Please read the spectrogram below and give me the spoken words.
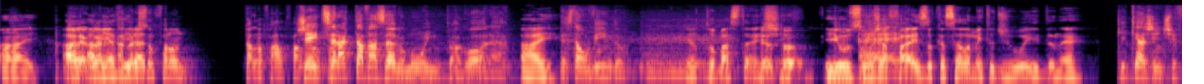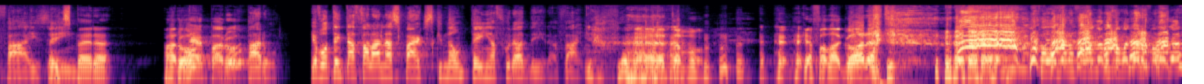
Ai. A, Olha, a agora, minha agora virada... estão falando. Fala, não fala, fala. Gente, fala, será que tá vazando muito agora? Ai, Vocês estão ouvindo? eu tô bastante. Eu tô. E o Zoom já É. faz o cancelamento de ruído, né? O que, que a gente faz, A gente hein? espera... Parou? É, parou? Parou. Eu vou tentar falar nas partes que não tem a furadeira. Vai. tá bom. Quer falar agora? Fala agora, fala agora, fala agora, fala agora.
